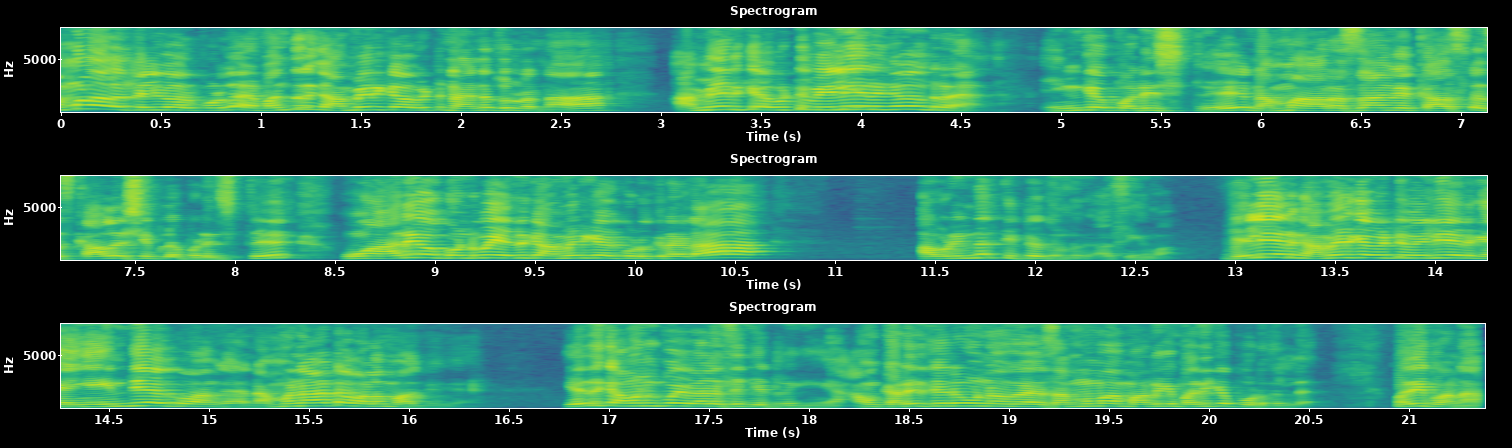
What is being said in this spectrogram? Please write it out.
நம்மளும் அதை தெளிவாக இருப்போம்ல. வந்துருங்க. அமெரிக்கா விட்டு நான் என்ன சொல்கிறேன்னா அமெரிக்கா விட்டு வெளியேறுங்கன்றேன் இங்கே படிச்சுட்டு நம்ம அரசாங்க காசில் ஸ்காலர்ஷிப்பில் படிச்சுட்டு உன் அறிவை கொண்டு போய் எதுக்கு அமெரிக்கா கொடுக்குறடா? அப்படின்னு தான் திட்ட தோணுது அசிங்கமாக வெளியேறுங்க அமெரிக்கா விட்டு வெளியே இருங்க இங்கே இந்தியாவுக்கு வாங்க நம்ம நாட்டை வளமாக்குங்க. எதுக்கு அவனுக்கு போய் வேலை செஞ்சுட்டு இருக்கீங்க? அவன் கடைசி வரை உன்னை சமமாக மதிக்க மதிக்க போகிறது இல்லை மதிப்பானா?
